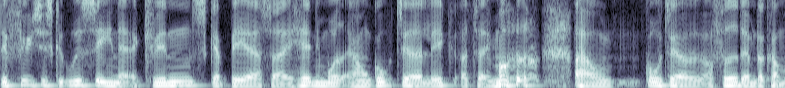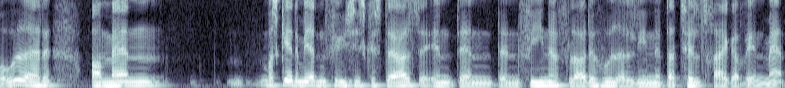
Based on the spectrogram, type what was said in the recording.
det fysiske udseende af kvinden skal bære sig hen imod, er hun god til at ligge og tage imod, og er hun god til at, at føde dem, der kommer ud af det, og man måske er det mere den fysiske størrelse, end den, den fine, flotte hud eller lignende, der tiltrækker ved en mand.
